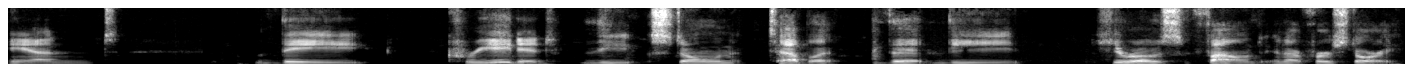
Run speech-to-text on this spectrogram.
And they created the stone tablet that the heroes found in our first story.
